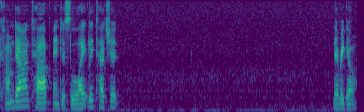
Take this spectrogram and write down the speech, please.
Come down on top and just lightly touch it. There we go.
